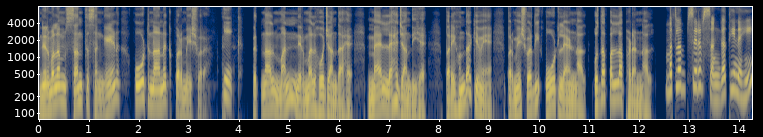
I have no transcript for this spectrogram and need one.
ਨਿਰਮਲਮ ਸੰਤ ਸੰਗੇਣ ਓਟ ਨਾਨਕ ਪਰਮੇਸ਼ਵਰਾ। ਇੱਕ। ਪਿਤ ਨਾਲ ਮਨ ਨਿਰਮਲ ਹੋ ਜਾਂਦਾ ਹੈ ਮੈਲ ਲਹਿ ਜਾਂਦੀ ਹੈ ਪਰ ਇਹ ਹੁੰਦਾ ਕਿਵੇਂ ਹੈ? ਪਰਮੇਸ਼ਵਰ ਦੀ ਓਟ ਲੈਣ ਨਾਲ ਉਸ ਦਾ ਪੱਲਾ ਫੜਨ ਨਾਲ। ਮਤਲਬ ਸਿਰਫ ਸੰਗਤ ਹੀ ਨਹੀਂ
